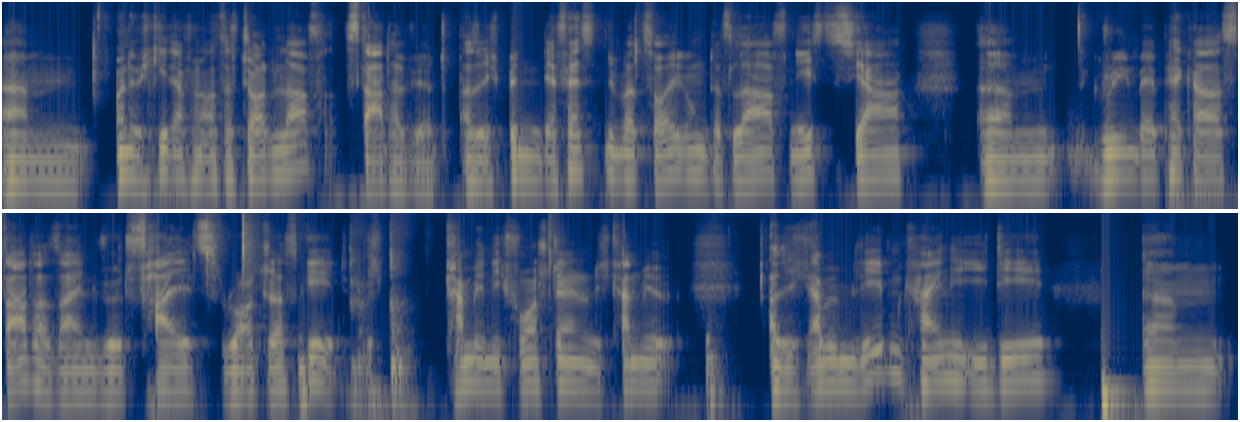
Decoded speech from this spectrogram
Ähm, und ich gehe davon aus, dass Jordan Love Starter wird. Also ich bin der festen Überzeugung, dass Love nächstes Jahr ähm, Green Bay Packer Starter sein wird, falls Rogers geht. Ich kann mir nicht vorstellen und ich kann mir, also ich habe im Leben keine Idee, ähm,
